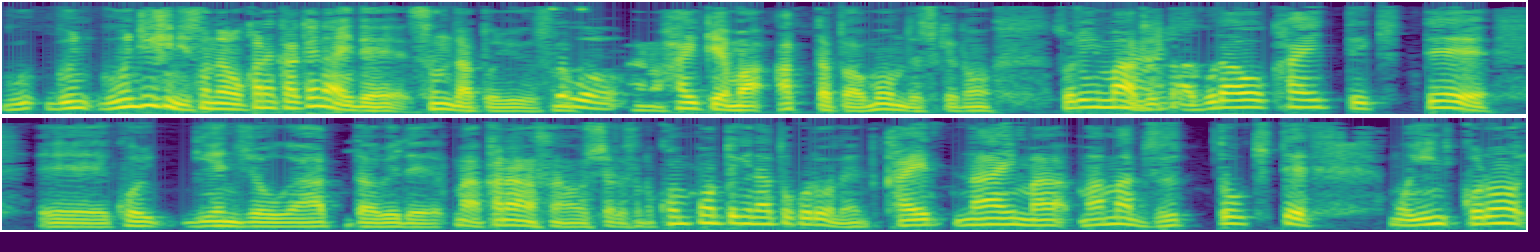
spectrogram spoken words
ぐ軍軍事費にそんなにお金かけないで済んだという、そのあの背景もあったとは思うんですけど、それにまあはい。ずっとあぐらをかいてきて、えーこういう現状があった上で、まあ、金永さんがおっしゃるその根本的なところをね、変えないまままずっと来て、もういい、この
